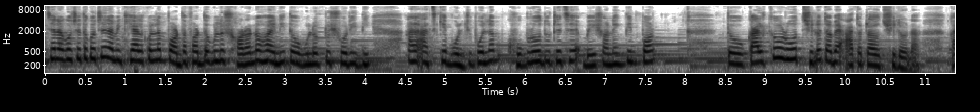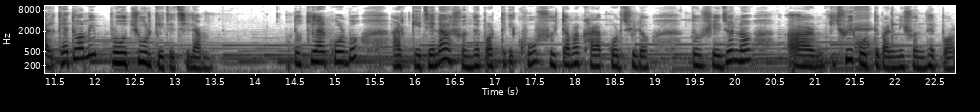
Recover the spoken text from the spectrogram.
বিছানা গোছাতে গোছাতে আমি খেয়াল করলাম পর্দা ফর্দাগুলো সরানো হয়নি, তো ওগুলো একটু সরিয়ে দিই। আর আজকে বলছি বললাম খুব রোদ উঠেছে, বেশ অনেক দিন পর। তো কালকেও রোদ ছিল, তবে এতটাও ছিল না। কালকে তো আমি প্রচুর কেচেছিলাম। তো কী আর করব? আর কেচে না, সন্ধ্যের পর থেকে খুব শরীরটা আমার খারাপ করছিল। তো সেই জন্য আর কিছুই করতে পারিনি সন্ধ্যের পর।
